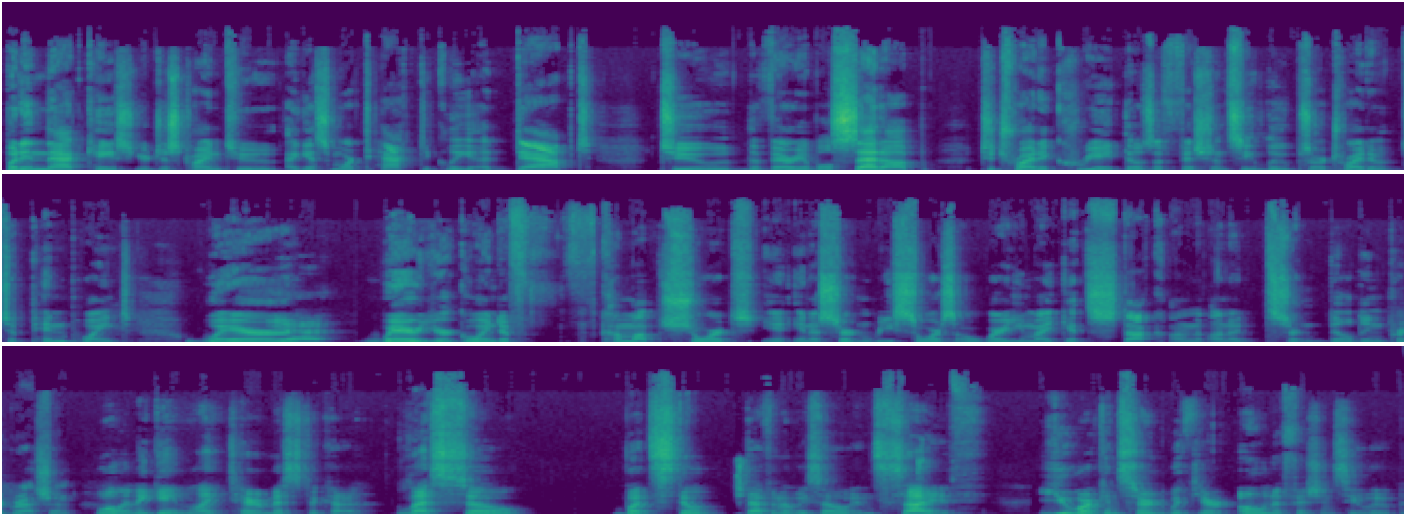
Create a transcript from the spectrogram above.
but in that case you're just trying to i guess more tactically adapt to the variable setup to try to create those efficiency loops or try to, to pinpoint where Yeah. where you're going to come up short in, a certain resource or where you might get stuck on on a certain building progression. Well, in a game like Terra Mystica, less so, but still definitely so in Scythe, you are concerned with your own efficiency loop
